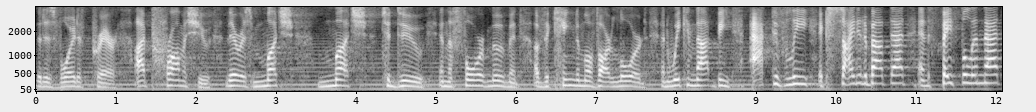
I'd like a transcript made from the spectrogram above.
that is void of prayer. I promise you, there is much, much to do in the forward movement of the kingdom of our Lord. And we cannot be actively excited about that and faithful in that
